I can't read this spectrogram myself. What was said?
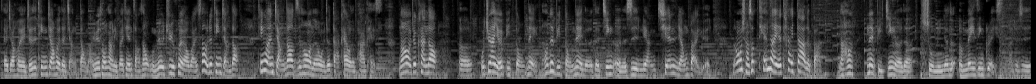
在教会，就是听教会的讲道嘛，因为通常礼拜天早上我们没有聚会哦，晚上我就听讲道。听完讲道之后呢，我就打开我的 Podcast，然后我就看到，呃，我居然有一笔斗内，然后那笔斗内的的金额呢是两千两百元。然后我想说，天哪，也太大了吧！然后那笔金额的署名叫做 Amazing Grace 啊，就是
